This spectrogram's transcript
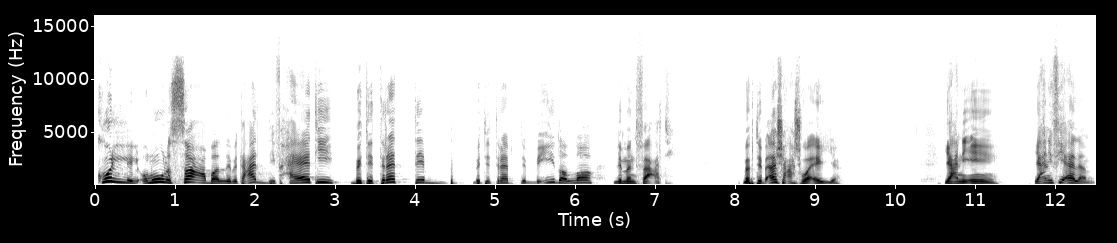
كل الأمور الصعبة اللي بتعدي في حياتي بتترتب بتترتب بإيد الله لمنفعتي. ما بتبقاش عشوائية. يعني إيه؟ يعني في ألم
